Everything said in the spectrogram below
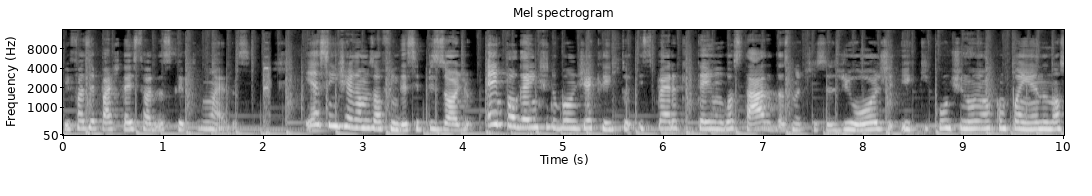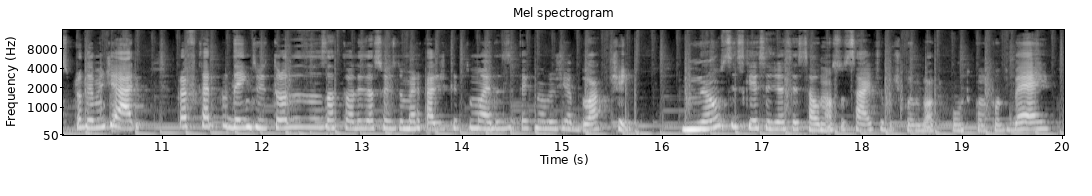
e fazer parte da história das criptomoedas. E assim chegamos ao fim desse episódio empolgante do Bom Dia Cripto. Espero que tenham gostado das notícias de hoje e que continuem acompanhando o nosso programa diário para ficar por dentro de todas as atualizações do mercado de criptomoedas e tecnologia blockchain. Não se esqueça de acessar o nosso site, bitcoinblock.com.br,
